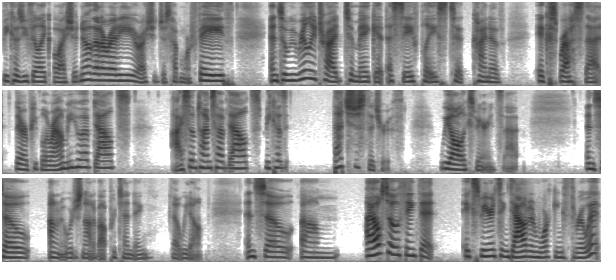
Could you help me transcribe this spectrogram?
because you feel like, oh, I should know that already, or I should just have more faith. And so we really tried to make it a safe place to kind of express that there are people around me who have doubts. I sometimes have doubts because that's just the truth. We all experience that. And so, I don't know, we're just not about pretending that we don't. And so, um, I also think that experiencing doubt and working through it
